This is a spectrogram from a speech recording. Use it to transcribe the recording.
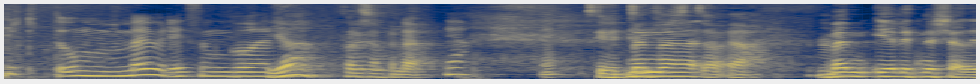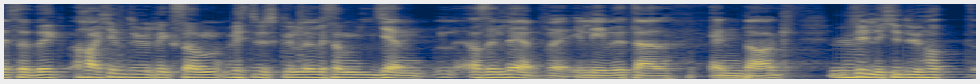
dikt om Mauri som går Ja, for eksempel det. Ja. Skrive Men, dikt eh, og ja. Men jeg er litt nysgjerrig, Cedric. Har ikke du liksom Hvis du skulle liksom gjen, altså leve i livet ditt der en dag, ville ikke du hatt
